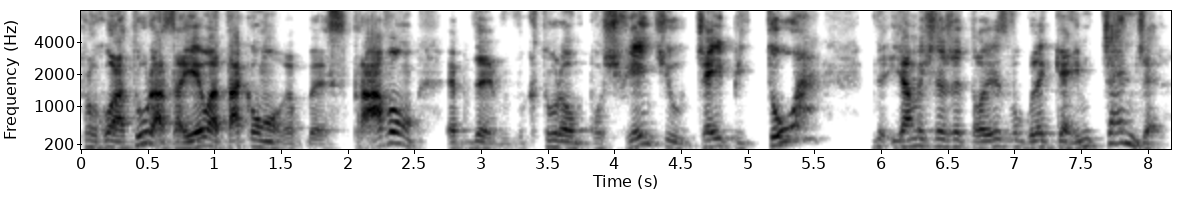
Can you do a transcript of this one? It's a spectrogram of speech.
prokuratura zajęła taką sprawą, którą poświęcił JP Tua. Ja myślę, że to jest w ogóle game changer,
